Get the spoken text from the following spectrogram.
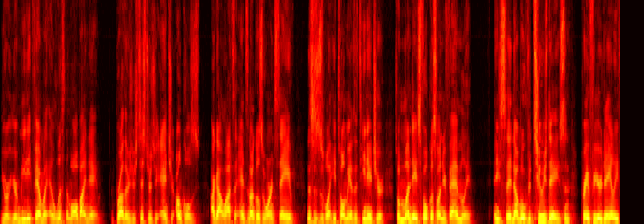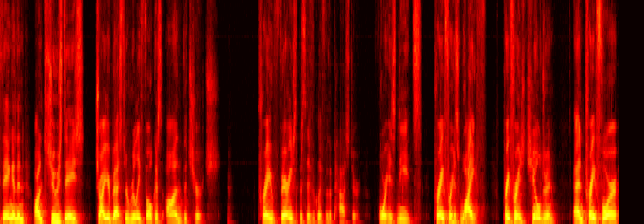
your, your immediate family, and list them all by name. Brothers, your sisters, your aunts, your uncles. I got lots of aunts and uncles who aren't saved. This is what he told me as a teenager. So Mondays, focus on your family. And he said, now move to Tuesdays and pray for your daily thing. And then on Tuesdays, try your best to really focus on the church. Pray very specifically for the pastor, for his needs. Pray for his wife. Pray for his children. And pray for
